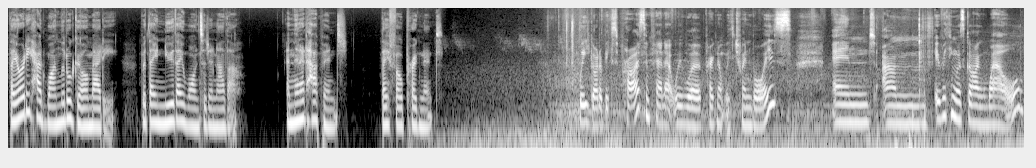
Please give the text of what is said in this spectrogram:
They already had one little girl, Maddie, but they knew they wanted another. And then it happened. They fell pregnant. We got a big surprise and found out we were pregnant with twin boys. And um, everything was going well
